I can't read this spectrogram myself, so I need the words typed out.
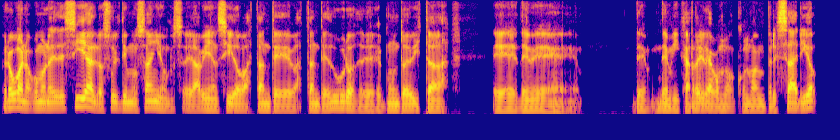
Pero bueno, como les decía, los últimos años eh, habían sido bastante, bastante duros desde el punto de vista eh, de, de, mi carrera como, como empresario,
